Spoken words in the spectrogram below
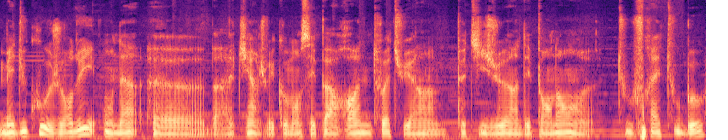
Mais du coup, aujourd'hui, on a... Euh, bah tiens, je vais commencer par Ron, toi tu as un petit jeu indépendant, euh, tout frais, tout beau,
